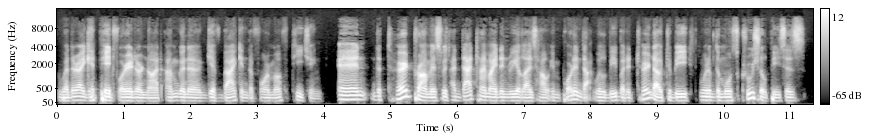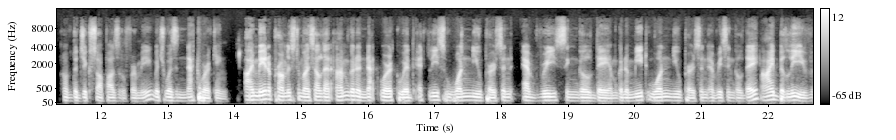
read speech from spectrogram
Whether I get paid for it or not, I'm going to give back in the form of teaching. And the third promise, which at that time I didn't realize how important that will be, but it turned out to be one of the most crucial pieces of the jigsaw puzzle for me, which was networking. I made a promise to myself that I'm going to network with at least one new person every single day. I'm going to meet one new person every single day. I believe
